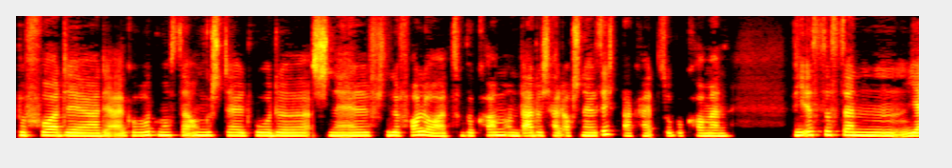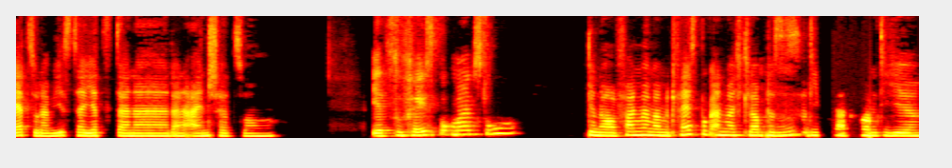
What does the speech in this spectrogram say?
bevor der, der Algorithmus da umgestellt wurde, schnell viele Follower zu bekommen und dadurch halt auch schnell Sichtbarkeit zu bekommen. Wie ist es denn jetzt oder wie ist da jetzt deine, deine Einschätzung? Jetzt zu Facebook meinst du? Genau, fangen wir mal mit Facebook an, weil ich glaube, mhm. das ist so die Plattform, die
